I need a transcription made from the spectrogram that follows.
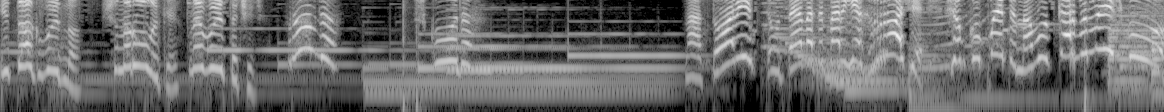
І так видно, що на ролики не вистачить. Правда? Шкода. Натомість у тебе тепер є гроші, щоб купити нову скарбничку.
